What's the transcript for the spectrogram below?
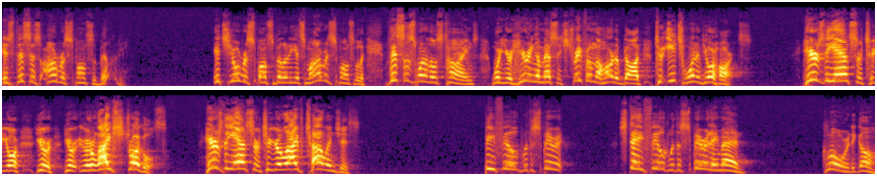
is this is our responsibility. It's your responsibility. It's my responsibility. This is one of those times where you're hearing a message straight from the heart of God to each one of your hearts. Here's the answer to your, your, your, your life struggles. Here's the answer to your life challenges. Be filled with the Spirit. Stay filled with the Spirit. Amen. Glory to God.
